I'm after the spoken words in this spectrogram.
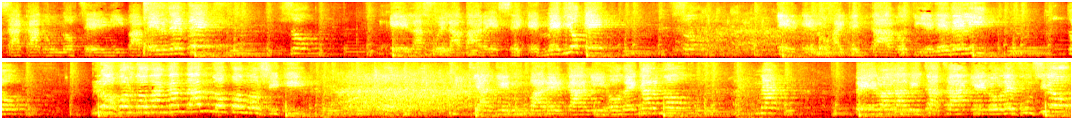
sacado unos tenis para perder peso. Que la suela parece que es medio que. El que los ha inventado tiene delito. Los gordos van andando como chiquitos. Ya tiene un par el canijo de Carmona. Pero a la vista está que no le funciona.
